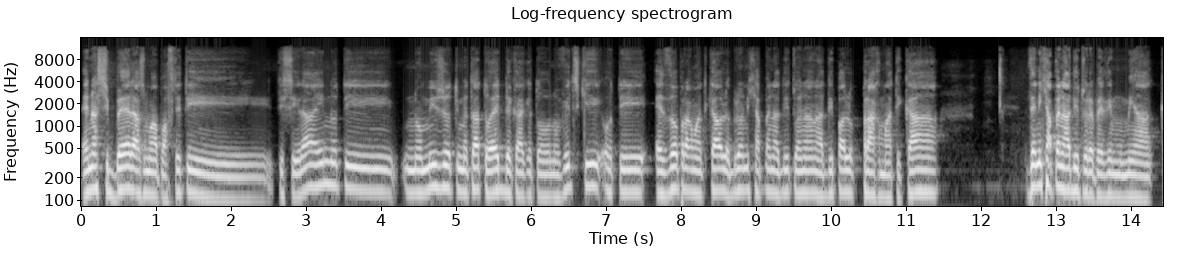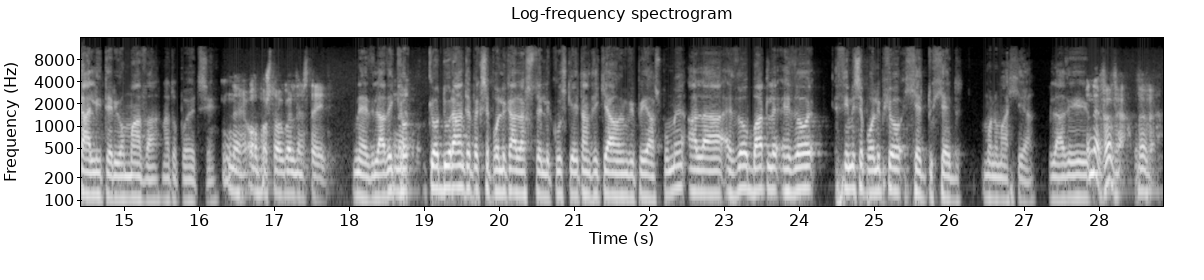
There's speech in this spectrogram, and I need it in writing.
Ένα συμπέρασμα από αυτή τη, τη σειρά είναι ότι νομίζω ότι μετά το 11 και το Νοβίτσκι ότι εδώ πραγματικά ο Λεμπρόν είχε απέναντί του έναν αντίπαλο πραγματικά δεν είχε απέναντί του ρε παιδί μου μια καλύτερη ομάδα, να το πω έτσι. Ναι, όπως το Golden State. Ναι, δηλαδή ναι. Και, ο, και ο Durant έπαιξε πολύ καλά στους τελικούς και ήταν δικιά ο MVP ας πούμε, αλλά εδώ, Butler, εδώ θύμισε πολύ πιο head-to-head μονομαχία. Δηλαδή... Ε, ναι, βέβαια, βέβαια.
